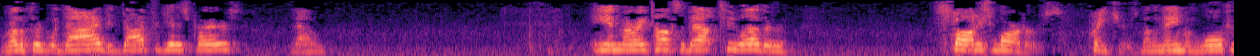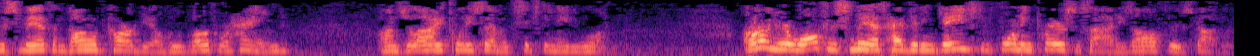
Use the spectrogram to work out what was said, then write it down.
Rutherford would die. Did God forget his prayers? No. Iain Murray talks about two other Scottish martyrs, preachers, by the name of Walter Smith and Donald Cargill, who both were hanged on July 27, 1681. Earlier, Walter Smith had been engaged in forming prayer societies all through Scotland.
